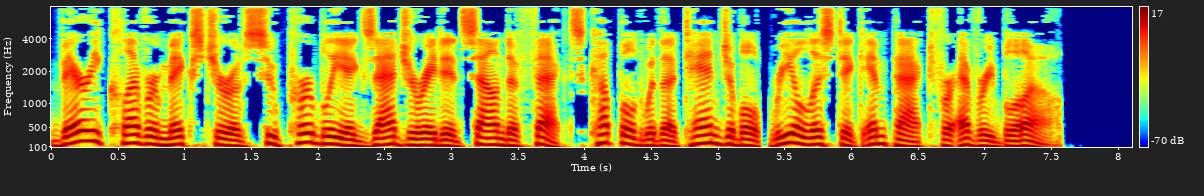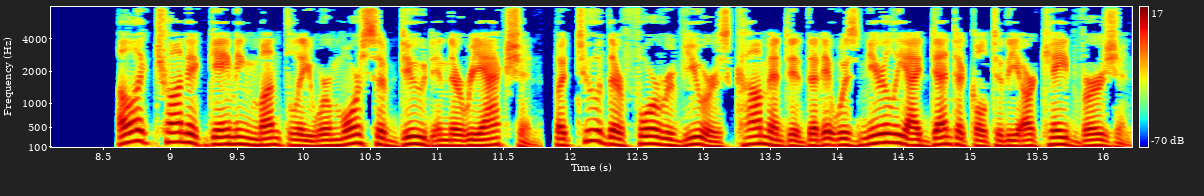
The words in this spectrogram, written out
very clever mixture of superbly exaggerated sound effects coupled with a tangible, realistic impact for every blow." Electronic Gaming Monthly were more subdued in their reaction, but two of their four reviewers commented that it was nearly identical to the arcade version.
